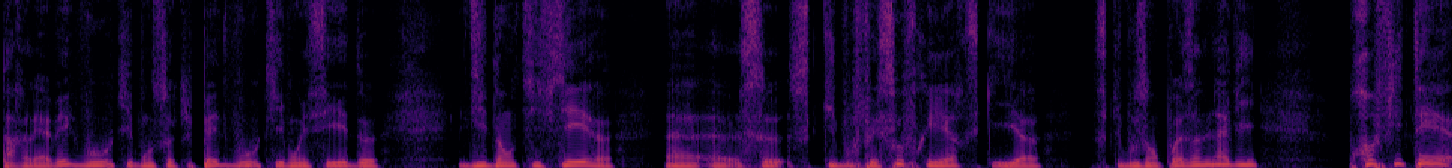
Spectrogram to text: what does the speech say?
parler avec vous, qui vont s'occuper de vous, qui vont essayer de d'identifier ce, ce, qui vous fait souffrir, ce qui, ce qui vous empoisonne la vie. Profitez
